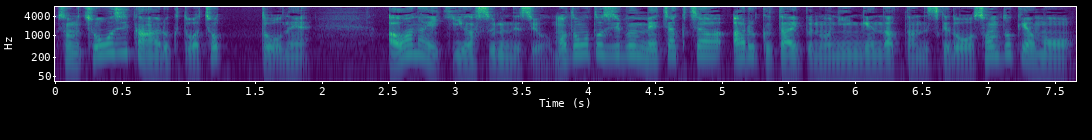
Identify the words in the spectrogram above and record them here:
その長時間歩くとはちょっとね、合わない気がするんですよ。もともと自分めちゃくちゃ歩くタイプの人間だったんですけど、その時はも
